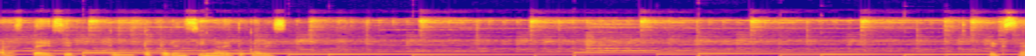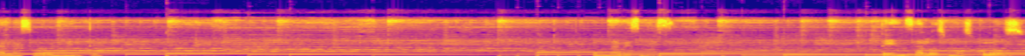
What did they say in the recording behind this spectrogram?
hasta ese punto por encima de tu cabeza. Exhala suavemente. Una vez más. Tensa los músculos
